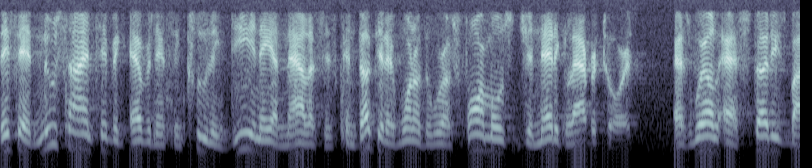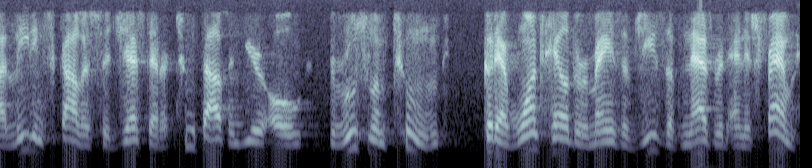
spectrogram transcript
They said new scientific evidence, including DNA analysis conducted at one of the world's foremost genetic laboratories, as well as studies by leading scholars, suggest that a 2,000 year old Jerusalem tomb could have once held the remains of Jesus of Nazareth and his family.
